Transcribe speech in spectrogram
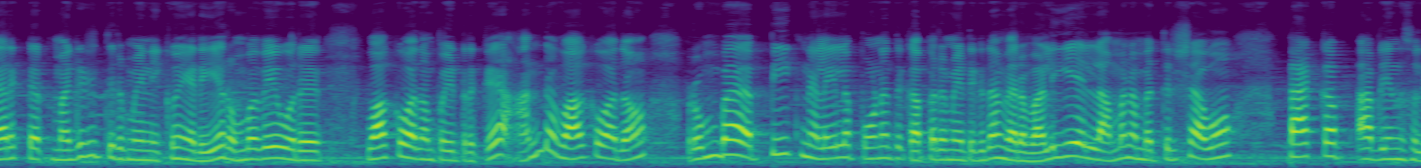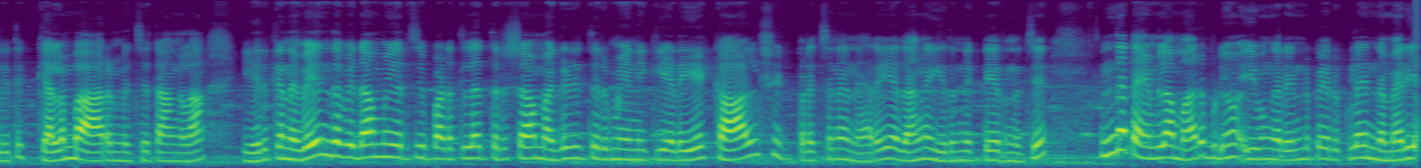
டைரக்டர் மகிழ் திருமேனிக்கும் இடையே ரொம்பவே ஒரு வாக்குவாதம் போயிட்டுருக்கு. அந்த வாக்குவாதம் ரொம்ப பீக் நிலையில் போனதுக்கு அப்புறமேட்டுக்கு தான் வேறு வழியே இல்லாமல் நம்ம த்ரிஷாவும் பேக்கப் அப்படின்னு சொல்லிட்டு கிளம்ப ஆரம்பிச்சிட்டாங்களாம் ஏற்கனவே இந்த விடாமுயற்சி படத்தில் த்ரிஷா மகிழ் திருமேனிக்கு இடையே கால் ஷீட் பிரச்சனை நிறைய தாங்க இருந்துக்கிட்டே இருந்துச்சு. இந்த டைமில் மறுபடியும் இவங்க ரெண்டு பேருக்குள்ளே இந்த மாதிரி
